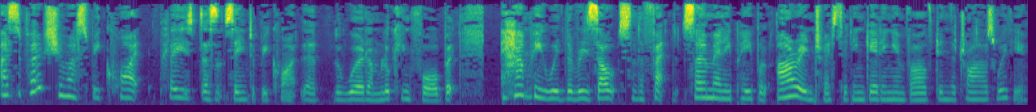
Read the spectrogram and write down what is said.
I suppose you must be quite pleased, doesn't seem to be quite the, the word I'm looking for, but happy with the results of the fact that so many people are interested in getting involved in the trials with you.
